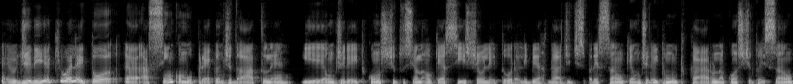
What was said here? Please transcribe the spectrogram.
É, eu diria que o eleitor, é, assim como o pré-candidato, né, e é um direito constitucional que assiste ao eleitor, a liberdade de expressão, que é um direito muito caro na Constituição,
